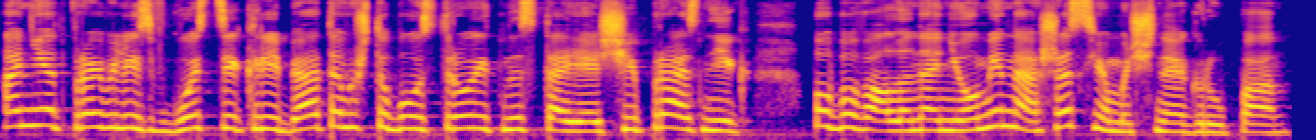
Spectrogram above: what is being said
Они отправились в гости к ребятам, чтобы устроить настоящий праздник. Побывала на нем и наша съемочная группа.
